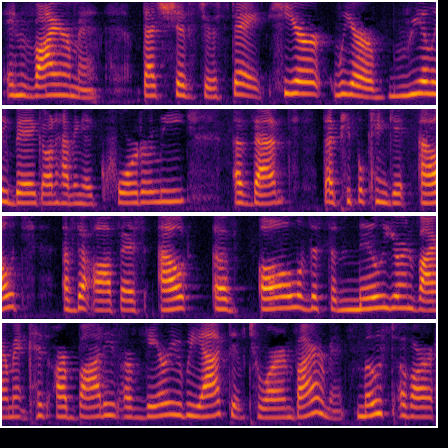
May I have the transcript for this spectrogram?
environment that shifts your state. Here we are really big on having a quarterly event that people can get out of the office, out of all of the familiar environment because our bodies are very reactive to our environments. Most of our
